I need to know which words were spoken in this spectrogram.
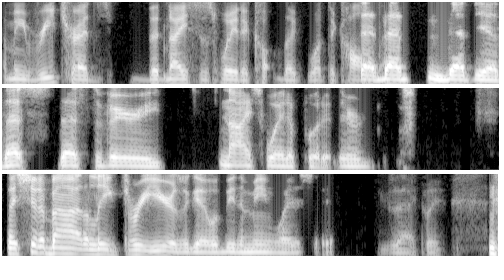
I mean, retreads the nicest way to call, like what to call that that that yeah that's that's the very nice way to put it they're they should have been out of the league three years ago would be the mean way to say it exactly.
